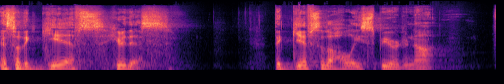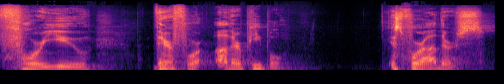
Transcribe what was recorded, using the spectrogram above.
And so the gifts, hear this the gifts of the Holy Spirit are not for you, they're for other people, it's for others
